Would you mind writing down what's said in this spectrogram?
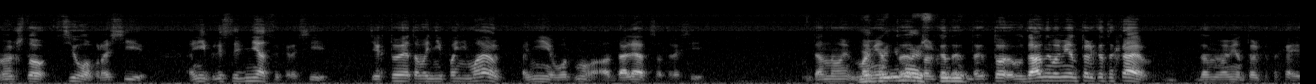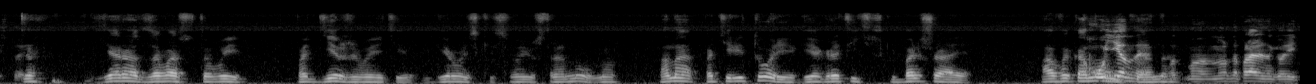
э, что сила в России, они присоединятся к России. Те, кто этого не понимают, они вот, ну, отдалятся от России. В данный момент э, понимаю, только что- то- в данный момент только такая, в данный момент только такая история. Я рад за вас, что вы поддерживаете геройски свою страну, но она по территории географически большая, а в экономике Охуенная. она... Вот нужно правильно говорить.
